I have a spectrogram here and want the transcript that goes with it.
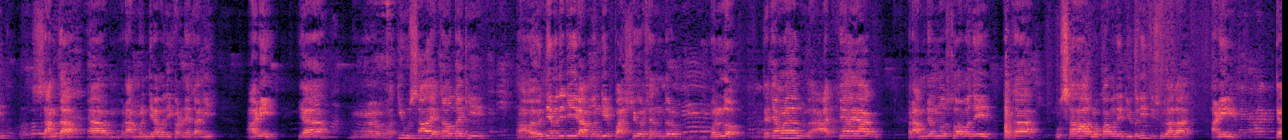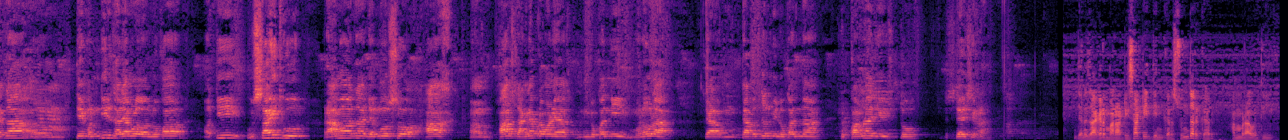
सांगता ह्या राम मंदिरामध्ये करण्यात आली. आणि या अति अतिउत्साह याचा होता की अयोध्येमध्ये जे राम मंदिर पाचशे वर्षानंतर बनलं त्याच्यामुळे आजच्या या राम जन्मोत्सवामध्ये त्याचा उत्साह लोकांमध्ये द्विगुणित दिसून आला. आणि त्याचा ते मंदिर झाल्यामुळं लोक अति उत्साहित होऊन रामाचा जन्मोत्सव हा फार चांगल्या प्रमाणात लोकांनी मनवला. त्या त्याबद्दल मी लोकांना शुभकामना देऊ इच्छितो जय श्रीराम. जनजागर मराठीसाठी दिनकर सुंदरकर अमरावती.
